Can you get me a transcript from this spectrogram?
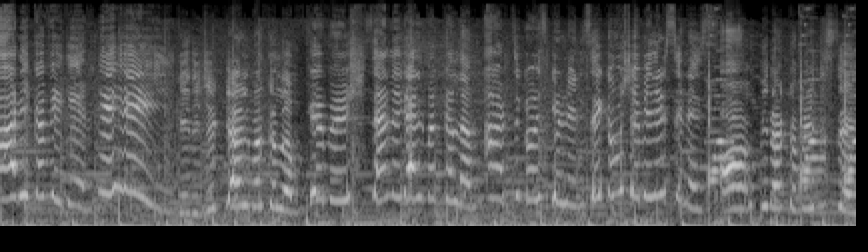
harika fikir. Hey hey! Kedicik gel bakalım. Köpüş sen de gel bakalım. Artık özgürlüğünüze kavuşabilirsiniz. Aa bir dakika Wednesday.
